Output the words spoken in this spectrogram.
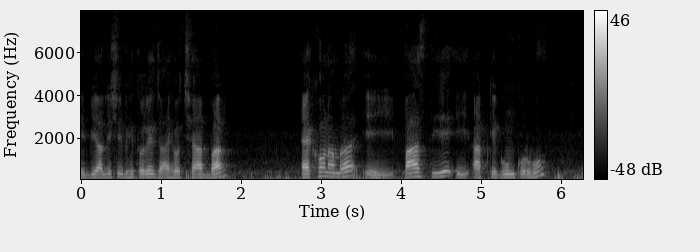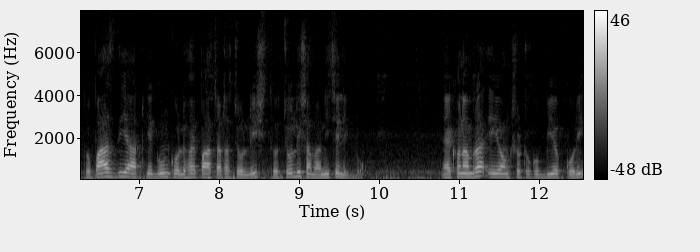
এই বিয়াল্লিশের ভিতরে যাই হচ্ছে আটবার এখন আমরা এই পাঁচ দিয়ে এই আটকে গুণ করব। তো পাঁচ দিয়ে আটকে গুণ করলে হয় পাঁচ আটা চল্লিশ। তো চল্লিশ আমরা নিচে লিখব। এখন আমরা এই অংশটুকু বিয়োগ করি।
